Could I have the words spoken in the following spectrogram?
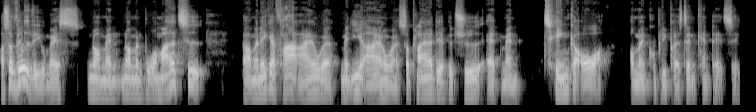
Og så ved vi jo, Mads, når man, når man bruger meget tid, og man ikke er fra Iowa, men i Iowa, så plejer det at betyde, at man tænker over, om man kunne blive præsidentkandidat selv.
